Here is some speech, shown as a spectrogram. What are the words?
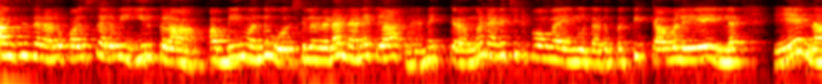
ஆக்சிஜன் அளவு பல்ஸ் அளவு இருக்கலாம் அப்படின்னு வந்து ஒரு சிலர் வேணால் நினைக்கலாம். நினைக்கிறவங்க நினச்சிட்டு போங்க. எங்களுக்கு அதை பற்றி கவலையே இல்லை. ஏன்னா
